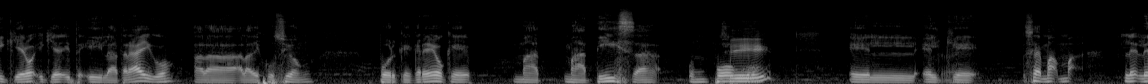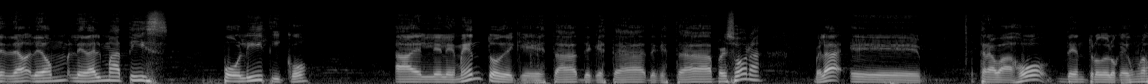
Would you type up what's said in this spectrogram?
y quiero y, la traigo a la, a la discusión porque creo que ma- matiza un poco Sí. el, el que o sea, ma- ma- le, le da, le da un- le da el matiz político al elemento de que esta de que esta de que esta persona verdad Eh, trabajó dentro de lo que es una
